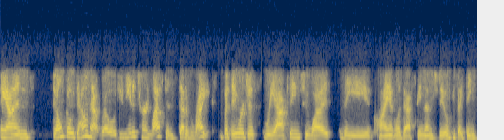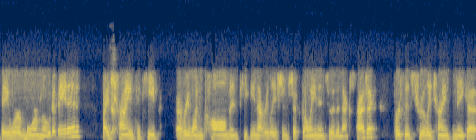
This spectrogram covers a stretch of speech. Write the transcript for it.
And don't go down that road. You need to turn left instead of right. But they were just reacting to what the client was asking them to do because I think they were more motivated by yep. trying to keep everyone calm and keeping that relationship going into the next project versus truly trying to make a,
